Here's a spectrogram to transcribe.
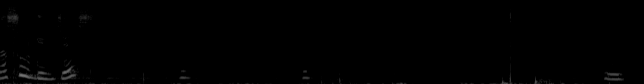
Nasıl gireceğiz? Hı.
